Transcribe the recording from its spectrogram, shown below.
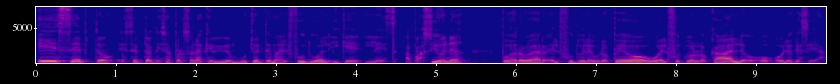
excepto, excepto aquellas personas que viven mucho el tema del fútbol y que les apasiona poder ver el fútbol europeo o el fútbol local o, lo que sea.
